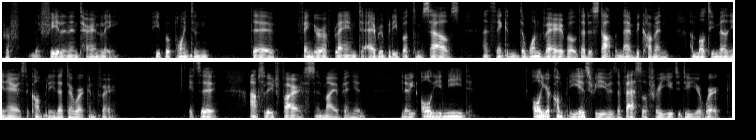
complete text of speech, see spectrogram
perf- like feeling internally. People pointing the finger of blame to everybody but themselves and thinking the one variable that is stopping them becoming a multimillionaire is the company that they're working for it's a absolute farce in my opinion. You know, all you need, all your company is for you is a vessel for you to do your work.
